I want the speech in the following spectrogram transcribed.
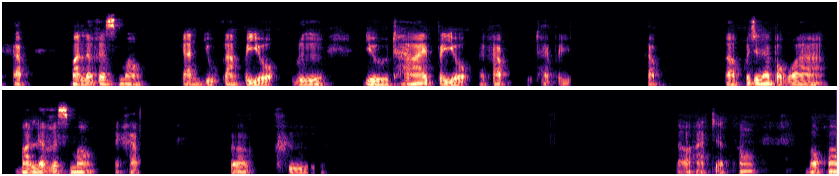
นะครับ malheureusement การอยู่กลางประโยค หรืออยู่ท้ายประโยคนะครับอยู่ท้ายประโยค เราก็จะได้บอกว่า malheureusement นะครับ ก็คือ เราอาจจะต้องบอกว่า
